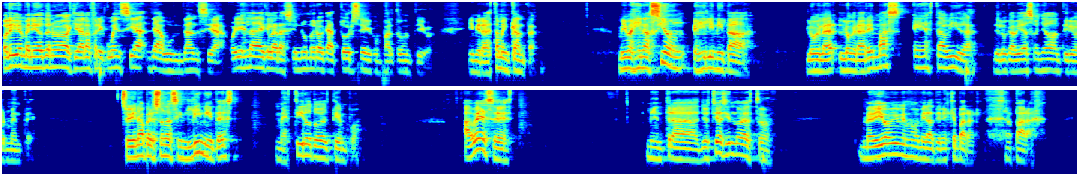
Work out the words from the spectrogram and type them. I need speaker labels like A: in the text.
A: Hola y bienvenidos de nuevo aquí a la frecuencia de abundancia. Hoy es la declaración número 14 que comparto contigo. Y mira, esta me encanta. Mi imaginación es ilimitada. lograré más en esta vida de lo que había soñado anteriormente. Soy una persona sin límites, me estiro todo el tiempo. A veces, mientras yo estoy haciendo esto, me digo a mí mismo, mira, tienes que parar. Para.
